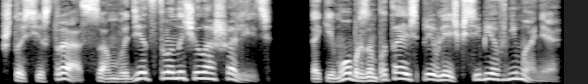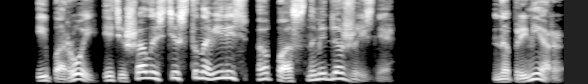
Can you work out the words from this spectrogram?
что сестра с самого детства начала шалить, таким образом пытаясь привлечь к себе внимание. И порой эти шалости становились опасными для жизни. Например,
